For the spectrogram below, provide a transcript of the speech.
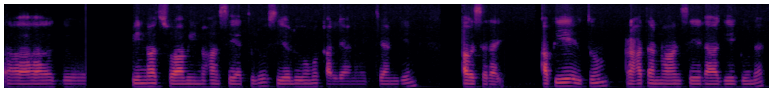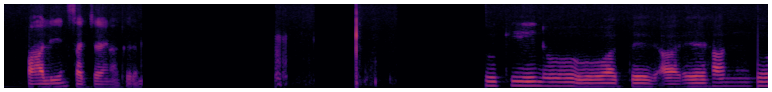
සාදු පින්වත් ස්වාමීන් වහන්සේ ඇතුළු සියලුම කල්යාණ මිත්‍රයන්ගෙන් අවසරයි. අපි ඒ උතුම් රහතන් වහන්සේලාගේ ගුණ පාලියෙන් සජ්ජායනා කරමු. සුඛිනෝ අත අරහන්තෝ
